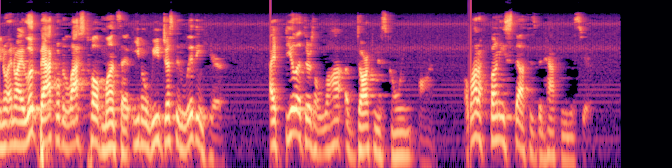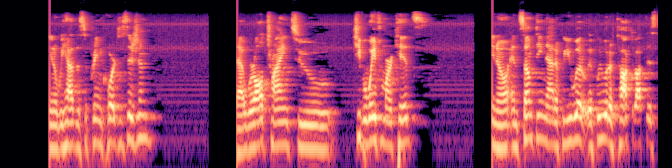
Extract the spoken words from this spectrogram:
You know, and when I look back over the last 12 months that even we've just been living here, I feel that there's a lot of darkness going on. A lot of funny stuff has been happening this year. You know, we have the Supreme Court decision that we're all trying to keep away from our kids. You know, and something that if we would if we would have talked about this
